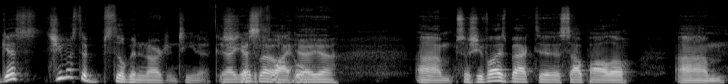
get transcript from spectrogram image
guess she must have still been in Argentina. 'cause Yeah, I guess had to so. fly Yeah, yeah. Um, so she flies back to Sao Paulo, um,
